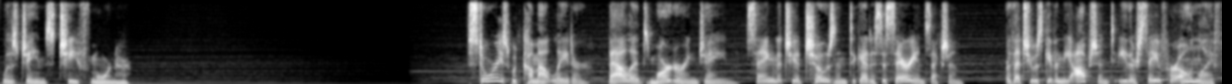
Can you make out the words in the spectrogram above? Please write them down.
was Jane's chief mourner. Stories would come out later, ballads martyring Jane, saying that she had chosen to get a cesarean section, or that she was given the option to either save her own life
